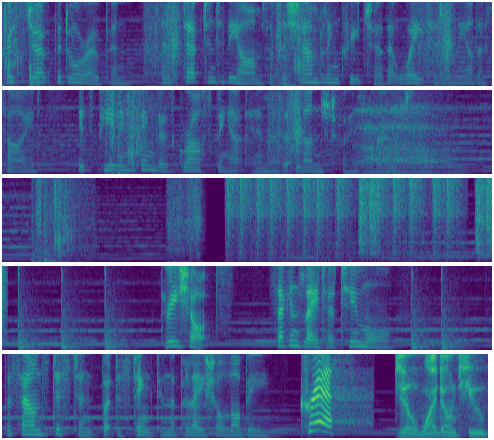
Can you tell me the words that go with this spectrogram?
Chris jerked the door open and stepped into the arms of the shambling creature that waited on the other side, its peeling fingers grasping at him as it lunged for his throat. Three shots. Seconds later, two more. The sounds distant but distinct in the palatial lobby. Chris! Jill, why don't you.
